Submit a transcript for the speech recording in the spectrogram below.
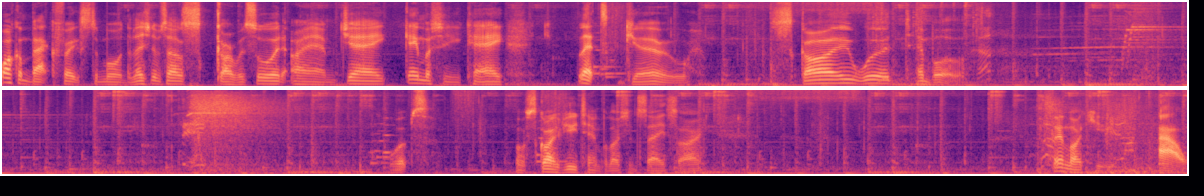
Welcome back folks to more The Legend of Zelda Skyward Sword. I am Jai, Game Master UK. Let's go. Skyward Temple. Whoops. Oh, Skyview Temple I should say, sorry. Don't like you. Ow.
